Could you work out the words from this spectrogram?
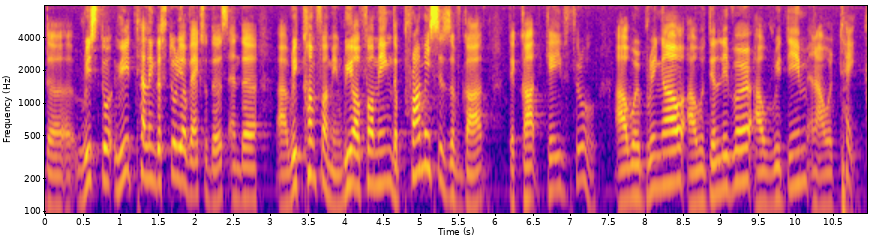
the retelling the story of Exodus and the uh, reconfirming, reaffirming the promises of God that God gave through. I will bring out, I will deliver, I will redeem, and I will take.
